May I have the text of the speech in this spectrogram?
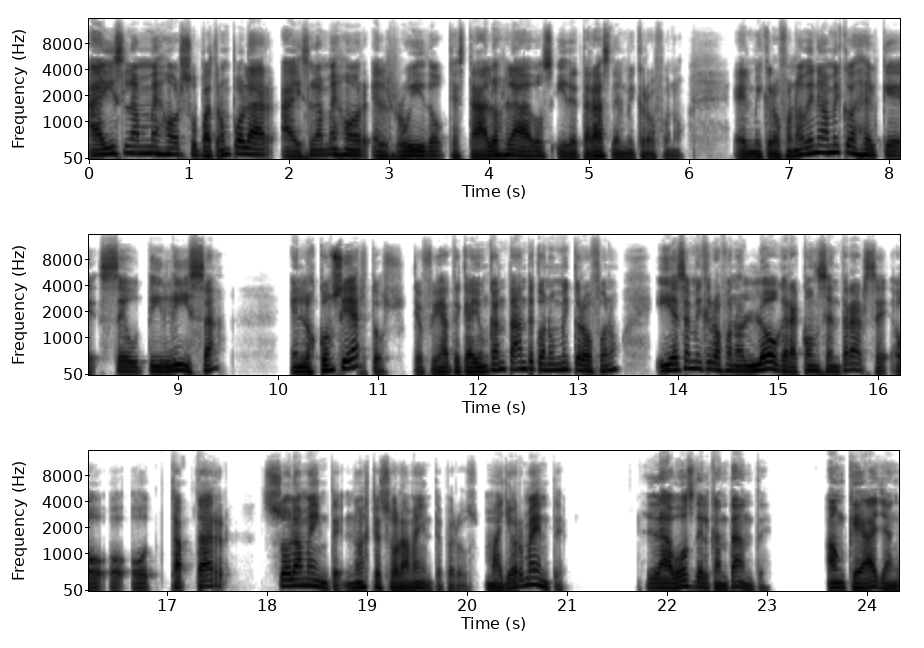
aíslan mejor su patrón polar, aíslan mejor el ruido que está a los lados y detrás del micrófono. El micrófono dinámico es el que se utiliza en los conciertos, que fíjate que hay un cantante con un micrófono y ese micrófono logra concentrarse o, captar solamente, no es que solamente, pero mayormente, la voz del cantante, aunque hayan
